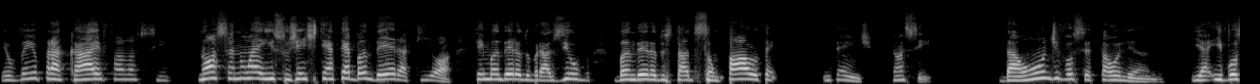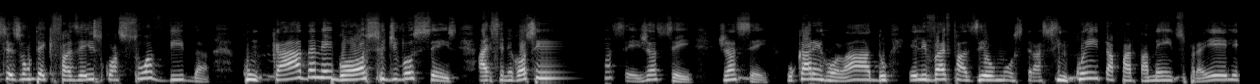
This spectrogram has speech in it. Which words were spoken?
Eu venho para cá e falo assim: nossa, não é isso, gente, tem até bandeira aqui, ó. Tem bandeira do Brasil, bandeira do estado de São Paulo, tem. Entende? Então, assim, da onde você está olhando? E aí vocês vão ter que fazer isso com a sua vida, com cada negócio de vocês. Ah, esse negócio já sei, já sei, já sei. O cara enrolado, ele vai fazer eu mostrar 50 apartamentos para ele,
